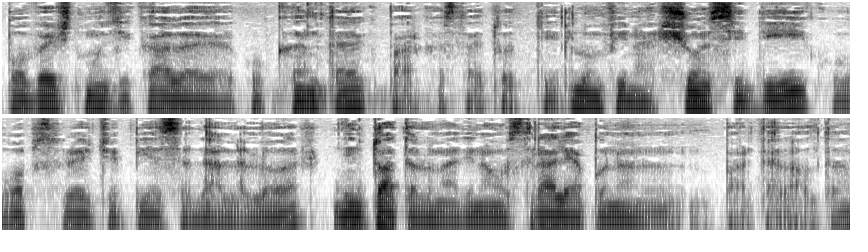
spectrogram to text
povești muzicale cu cântec, parcă ăsta e tot titlul, în fine, și un CD cu 18 piese de ale lor, din toată lumea, din Australia până în partea altă,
